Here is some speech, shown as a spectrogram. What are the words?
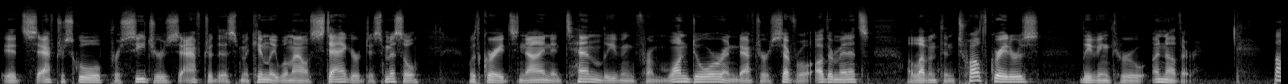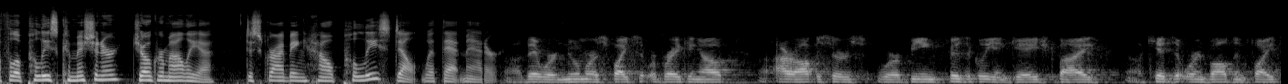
its after school procedures after this. McKinley will now stagger dismissal, with grades 9 and 10 leaving from one door, and after several other minutes, 11th and 12th graders leaving through another. Buffalo Police Commissioner Joe Gramaglia describing how police dealt with that matter. Uh, there were numerous fights that were breaking out. Uh, our officers were being physically engaged by uh, kids that were involved in fights.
